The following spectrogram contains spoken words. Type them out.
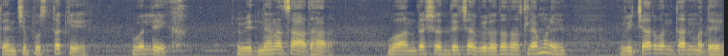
त्यांची पुस्तके व लेख विज्ञानाचा आधार व अंधश्रद्धेच्या विरोधात असल्यामुळे विचारवंतांमध्ये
